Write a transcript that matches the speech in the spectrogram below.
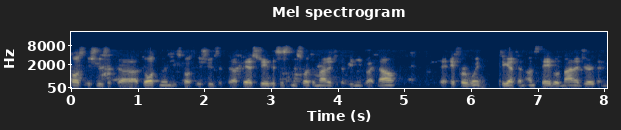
caused issues at uh, Dortmund. He's caused issues at uh, PSG. This isn't the sort of manager that we need right now. If we're going to get an unstable manager, then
